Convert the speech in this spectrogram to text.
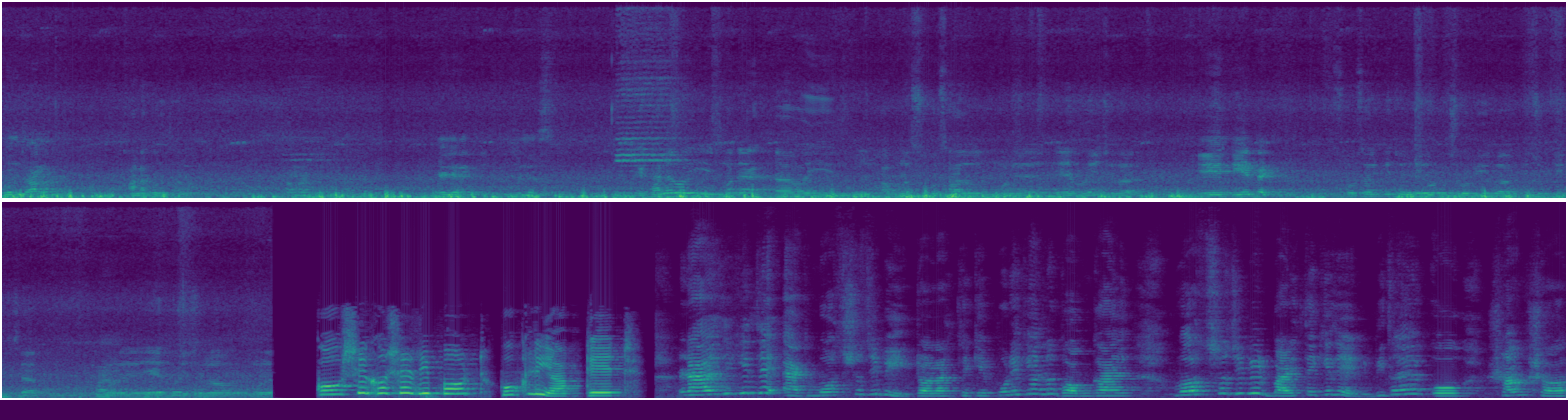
কোন থানা? খানাকুল থানা। থানা। এখানে কি বিজনেস এখানে ওই মানে একটা ওই আপনার সোশ্যাল মানে এ হয়েছিল আর কি। এ এটা কি? সোশ্যাল কিছু নিউজ ছবি বা কিছু পিকচার হ্যাঁ। মানে এ হয়েছিল। কৌশিক ঘোষের রিপোর্ট হুগলি আপডেট। রায়দিঘিতে এক মৎস্যজীবী ট্রলার থেকে পড়ে গেল গঙ্গায় মৎস্যজীবীর বাড়িতে গেলেন বিধায়ক ও সাংসদ।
